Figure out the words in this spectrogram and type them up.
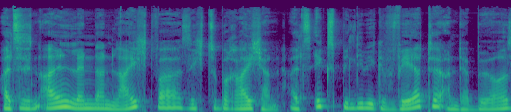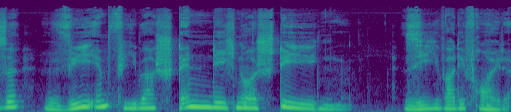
als es in allen Ländern leicht war, sich zu bereichern, als x-beliebige Werte an der Börse wie im Fieber ständig nur stiegen. Sie war die Freude,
